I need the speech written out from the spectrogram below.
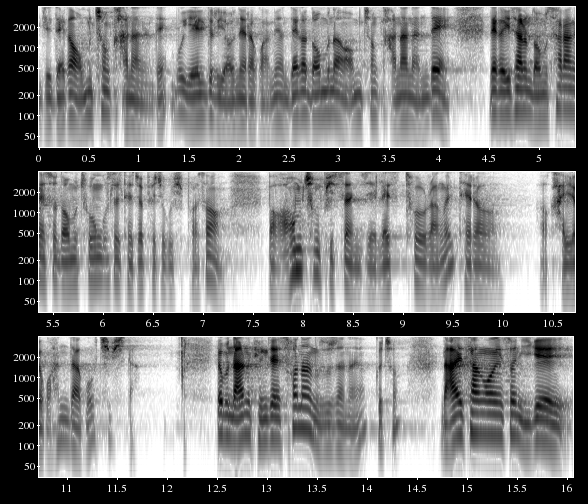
이제 내가 엄청 가난한데 뭐 예를 들어 연애라고 하면 내가 너무나 엄청 가난한데 내가 이 사람 너무 사랑해서 너무 좋은 곳을 대접해주고 싶어서 막 엄청 비싼 이제 레스토랑을 데려 가려고 한다고 칩시다. 여러분 나는 굉장히 선한 의도잖아요. 그렇죠? 나의 상황에선 이게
